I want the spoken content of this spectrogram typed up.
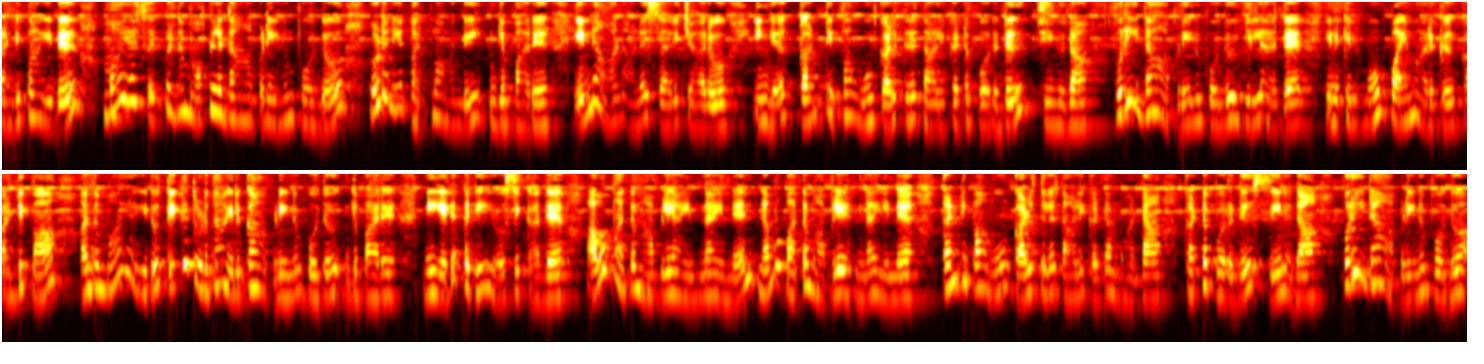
கண்டிப்பாக இது மாயா செட் பண்ண மாப்பிள்ளை தான் அப்படின்னும் போது உடனே பத்மா வந்து இங்கே பாரு என்ன ஆனாலும் சரி சாரு இங்கே கண்டிப்பாக உன் கழுத்தில் தாலி கட்ட போகிறது சீனு தான் புரியுதா? அப்படின்னு போது இல்லை அத்தை எனக்கு என்னமோ பயமாக இருக்குது கண்டிப்பாக அந்த மாயா ஏதோ திட்டத்தோடு தான் இருக்கா அப்படின்னு போதும். இங்கே பாரு நீ எதை பற்றி யோசிக்காத? அவன் பார்த்த மாப்பிள்ளையா இருந்தா என்ன? நம்ம பார்த்த மாப்பிள்ளையா இருந்தா என்ன? கண்டிப்பாக அவன் கழுத்தில் தாலி கட்ட மாட்டான். கட்ட போகிறது சீனு தான் புரியுதா? அப்படின்னு போதும்.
